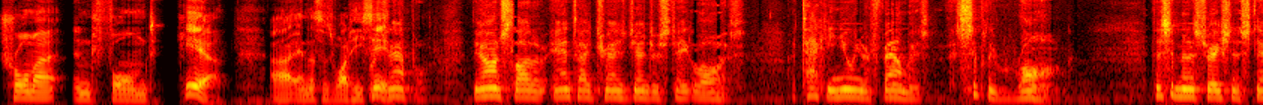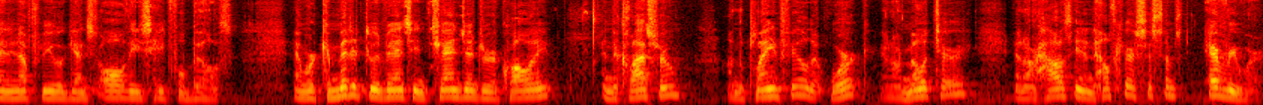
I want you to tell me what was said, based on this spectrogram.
Trauma Informed Care. Uh, and this is what he said. For example, the onslaught of anti transgender state laws attacking you and your families is simply wrong. This administration is standing up for you against all these hateful bills. And we're committed to advancing transgender equality in the classroom, on the playing field, at work, in our military, in our housing and healthcare systems, everywhere,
